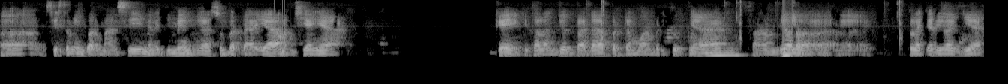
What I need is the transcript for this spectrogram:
uh, sistem informasi manajemen ya sumber daya manusianya. Oke, kita lanjut pada pertemuan berikutnya sambil uh, pelajari lagi ya.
